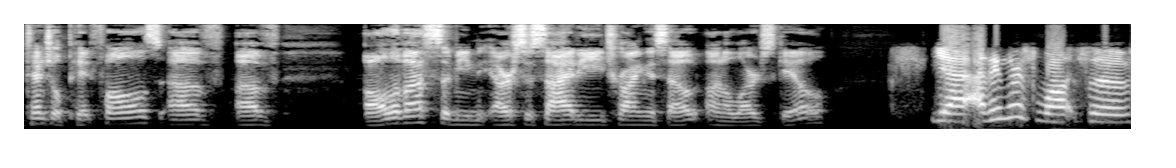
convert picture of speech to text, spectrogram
potential pitfalls of of all of us? I mean, our society trying this out on a large scale. Yeah, I think there's lots of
